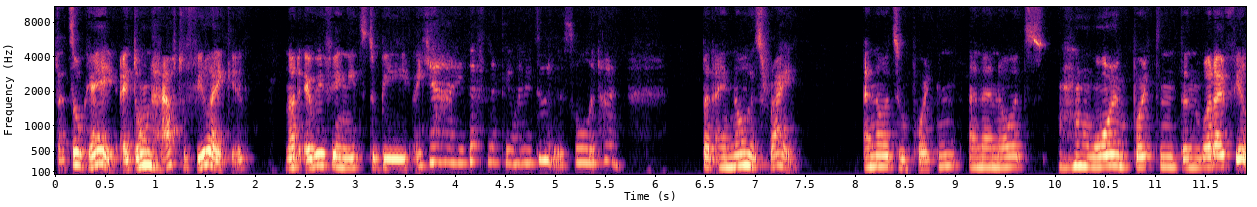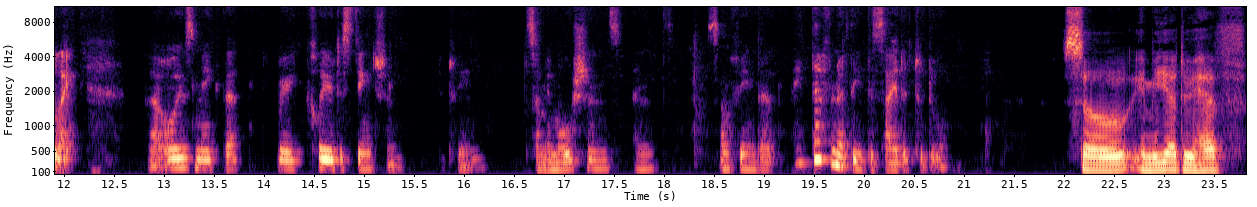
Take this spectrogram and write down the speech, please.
That's okay. I don't have to feel like it. Not everything needs to be, yeah, I definitely want to do this all the time. But I know it's right. I know it's important and I know it's more important than what I feel like. I always make that very clear distinction between some emotions and something that I definitely decided to do. So, Emilia, do you have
